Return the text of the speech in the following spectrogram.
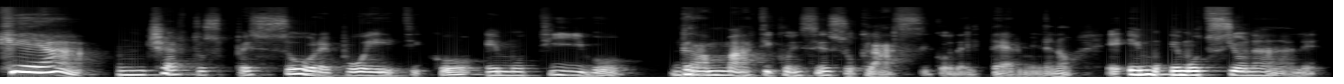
che ha un certo spessore poetico, emotivo, drammatico in senso classico del termine, no? e em- emozionale.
